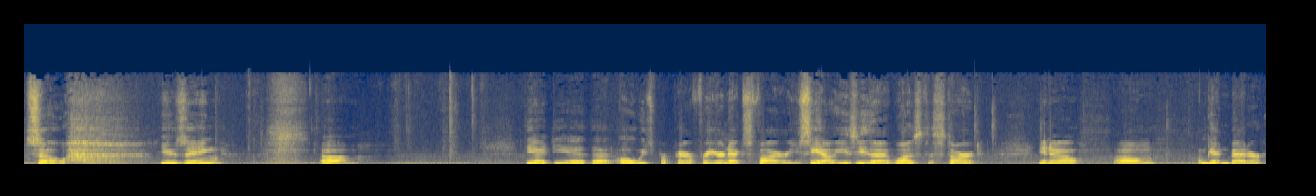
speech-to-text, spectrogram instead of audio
so using um, the idea that always prepare for your next fire. You see how easy that was to start. You know, um, I'm getting better.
